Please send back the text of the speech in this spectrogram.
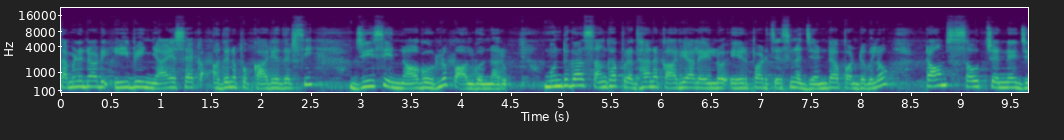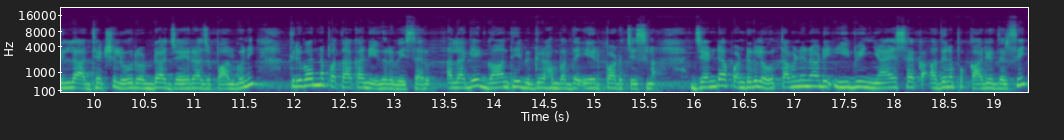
తమిళనాడు ఈబీ న్యాయశాఖ అదనపు కార్యదర్శి జీసీ నాగూర్లు పాల్గొన్నారు. ముందుగా సంఘ ప్రధాన కార్యాలయంలో ఏర్పాటు చేసిన జెండా పండుగలో టామ్స్ సౌత్ చెన్నై జిల్లా అధ్యక్షులు రొడ్డా జయరాజ్ పాల్గొని త్రివర్ణ పతాకాన్ని ఎగురవేశారు. అలాగే గాంధీ విగ్రహం వద్ద ఏర్పాటు చేసిన జెండా పండుగలో తమిళనాడు ఈబీ న్యాయశాఖ అదనపు కార్యదర్శి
